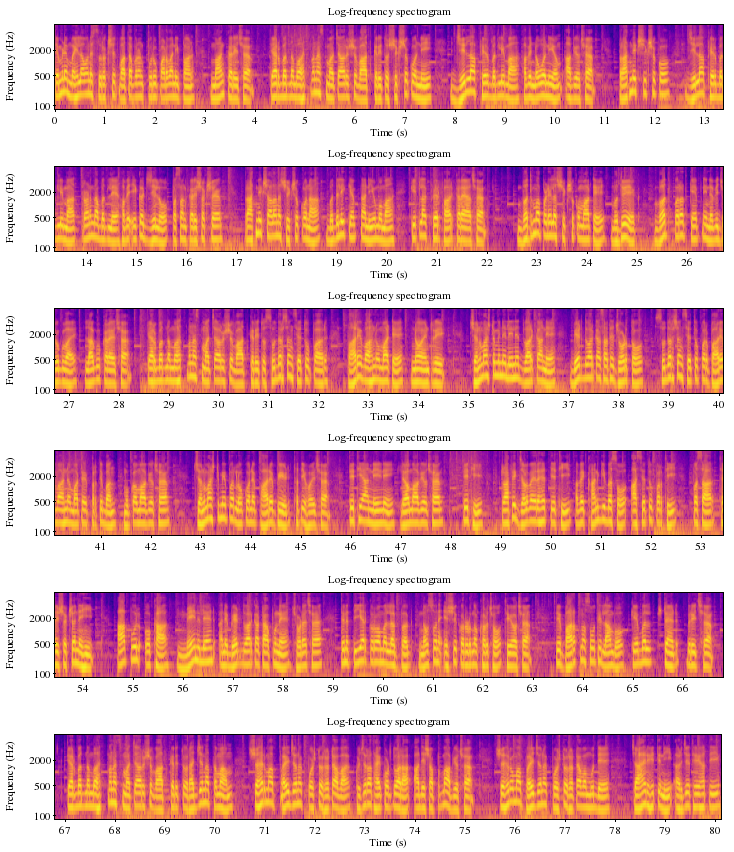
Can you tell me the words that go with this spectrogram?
તેમણે મહિલાઓને સુરક્ષિત વાતાવરણ પૂરું પાડવાની પણ માંગ કરી છે. ત્યારબાદના મહત્વના સમાચાર વિશે વાત કરીએ તો શિક્ષકોની જિલ્લા ફેરબદલીમાં હવે નવો નિયમ આવ્યો છે. પ્રાથમિક શિક્ષકો જિલ્લા ફેરબદલીમાં ત્રણના બદલે હવે એક જ જિલ્લો પસંદ કરી શકશે. પ્રાથમિક શાળાના શિક્ષકોના બદલી કેમ્પના નિયમોમાં કેટલાક ફેરફાર કરાયા છે. વધમાં પડેલા શિક્ષકો માટે વધુ એક વધ પરત કેમ્પની નવી જોગવાઈ લાગુ કરાય છે. ત્યારબાદના મહત્વના સમાચાર વિશે વાત કરીએ તો સુદર્શન સેતુ પર ભારે વાહનો માટે નો એન્ટ્રી. જન્માષ્ટમીને લઈને દ્વારકાને બેટ દ્વારકા સાથે જોડતો સુદર્શન સેતુ પર ભારે વાહનો માટે પ્રતિબંધ મૂકવામાં આવ્યો છે. જન્માષ્ટમી પર લોકોને ભારે ભીડ થતી હોય છે. તેથી આ નિર્ણય લેવામાં આવ્યો છે. તેથી ટ્રાફિક જળવાઈ રહે તેથી હવે ખાનગી બસો આ સેતુ પરથી પસાર થઈ શકશે નહીં. આ પુલ ઓખા, મેઇનલેન્ડ અને બેટ દ્વારકા ટાપુને જોડે છે. તેને તૈયાર કરવામાં લગભગ નવસો ને એંશી કરોડનો ખર્ચો થયો છે. તે ભારતનો સૌથી લાંબો કેબલ સ્ટેન્ડ બ્રિજ છે. ત્યારબાદના મહત્વના સમાચાર વિશે વાત કરીએ તો રાજ્યના તમામ શહેરમાં ભયજનક પોસ્ટર હટાવવા ગુજરાત હાઈકોર્ટ દ્વારા આદેશ આપવામાં આવ્યો છે. શહેરોમાં ભયજનક પોસ્ટર હટાવવા મુદ્દે જાહેર હિતની અરજી થઈ હતી.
